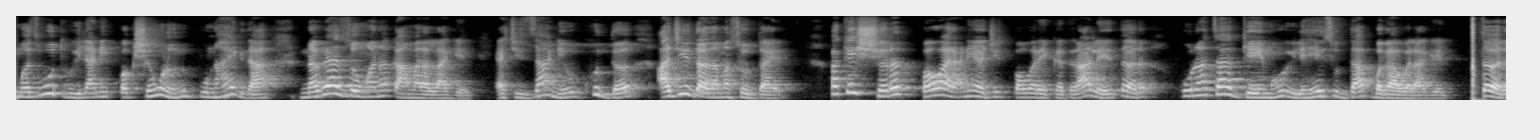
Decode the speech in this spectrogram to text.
मजबूत होईल आणि पक्ष म्हणून पुन्हा एकदा नव्या जोमानं कामाला लागेल याची जाणीव खुद्द अजितदादांना सुद्धा आहे. बाकी शरद पवार आणि अजित पवार एकत्र आले तर कुणाचा गेम होईल हे सुद्धा बघावं लागेल. तर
